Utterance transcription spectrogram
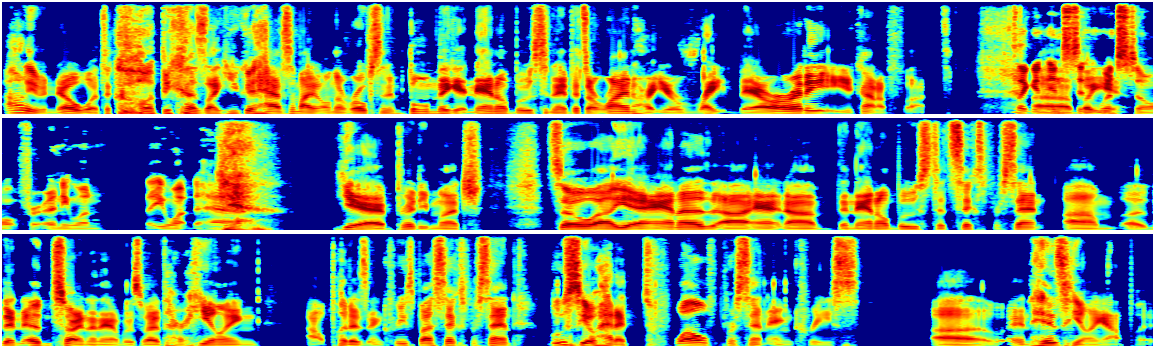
I don't even know what to call it because like you could have somebody on the ropes and then boom they get nano boosted and if it's a Reinhardt you're right there already you're kind of fucked. It's like an Uh, instant but yeah. For anyone that you want to have. Yeah, yeah, pretty much. So uh, yeah, Ana, uh, and, uh, the nano boost at six percent. Um, uh, then uh, sorry, not nano boost, but her healing output is increased by six percent. Lucio had a twelve percent increase uh, in his healing output.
